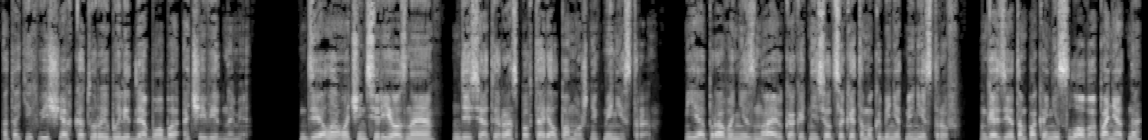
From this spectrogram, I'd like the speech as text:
о таких вещах, которые были для Боба очевидными. «Дело очень серьезное», — десятый раз повторял помощник министра. «Я, право, не знаю, как отнесется к этому кабинет министров. Газетам пока ни слова, понятно?»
